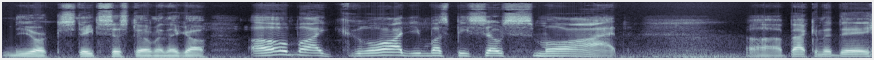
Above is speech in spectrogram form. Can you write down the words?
New York state system, and they go, Oh my God, you must be so smart. Uh, back in the day,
